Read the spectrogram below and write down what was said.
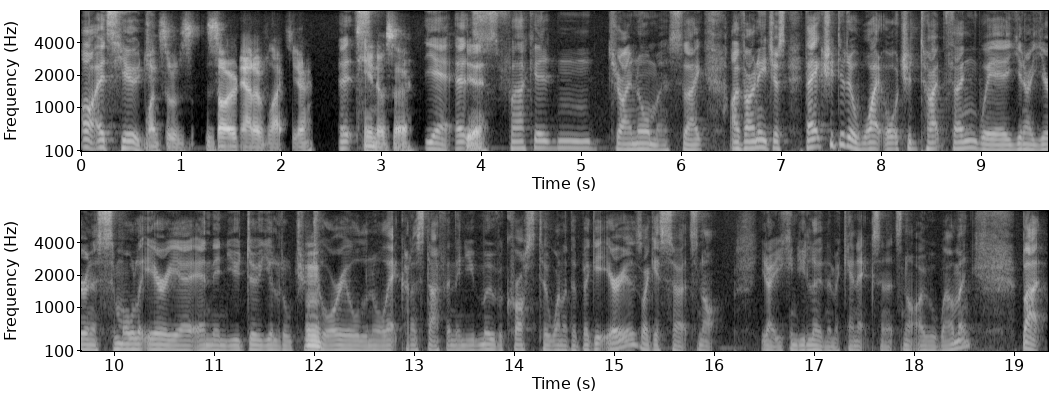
Oh, it's huge. One sort of zone out of like you know it's, 10 or so. Yeah, it's yeah. fucking ginormous. Like, I've only just. They actually did a White Orchard type thing where, you know, you're in a smaller area and then you do your little hmm. tutorial mm. and all that kind of stuff, and then you move across to one of the bigger areas. I guess so it's not, you know, you can you learn the mechanics and it's not overwhelming. But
